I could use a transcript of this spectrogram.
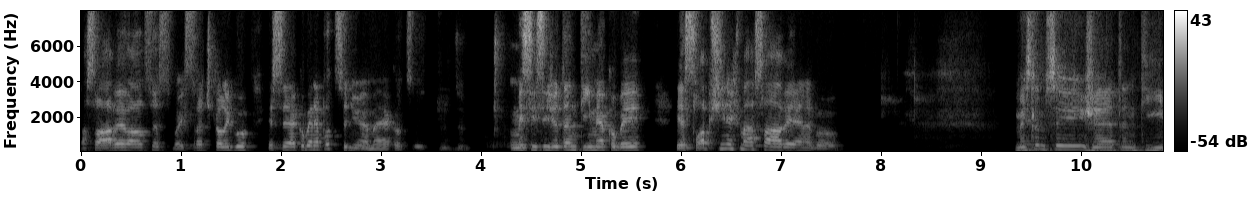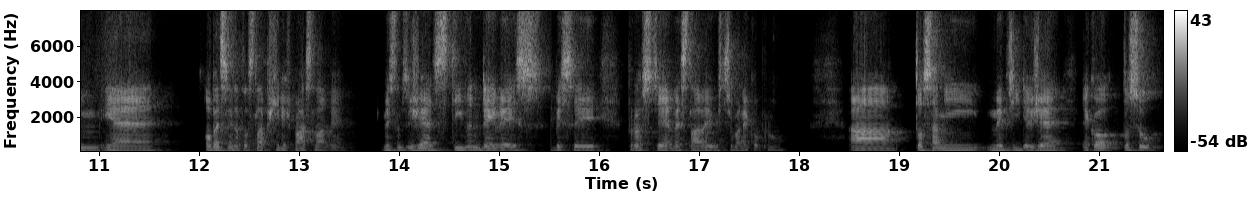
a Slávě válcuje svoji sračka ligu, jestli jakoby nepodceňujeme. Jako, myslíš si, že ten tým jakoby je slabší, než má Slávě, nebo... Myslím si, že ten tým je obecně tato slabší, než má Slávě. Myslím si, že Steven Davis by si prostě ve Slávě už třeba nekopnul. A to samý mi přijde, že jako to jsou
